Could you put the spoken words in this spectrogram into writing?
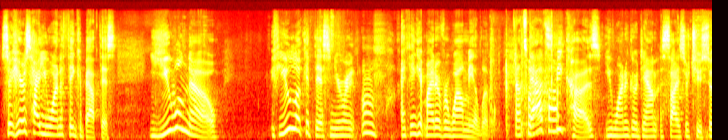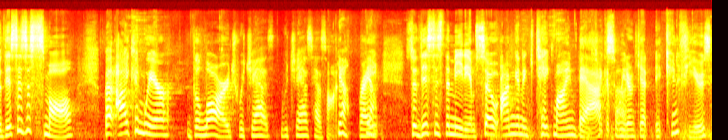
So here's how you wanna think about this. You will know, if you look at this and you're going, mm, I think it might overwhelm me a little. That's what That's because you want to go down a size or two. So this is a small, but I can wear the large, which Jazz, which Jazz has on. Yeah. Right? Yeah. So this is the medium. So I'm gonna take mine back so back. we don't get it confused.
